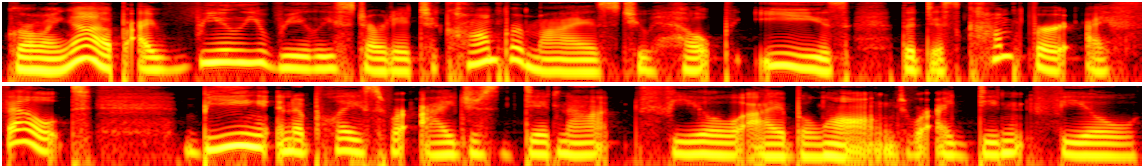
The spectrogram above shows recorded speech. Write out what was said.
growing up, I really, really started to compromise to help ease the discomfort I felt being in a place where I just did not feel I belonged, where I didn't feel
